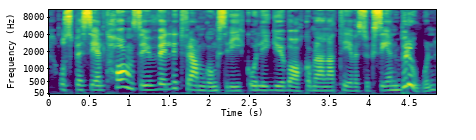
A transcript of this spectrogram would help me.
och speciellt Hans är ju väldigt framgångsrik och ligger ju bakom bland annat tv-succén Bron.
